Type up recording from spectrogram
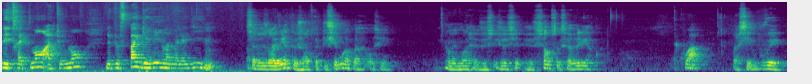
les traitements actuellement ne peuvent pas guérir la maladie. Mm. Ça voudrait dire que je rentrerai plus chez moi, quoi, aussi. Non, mais moi, je, je sens ce que ça veut dire, quoi. Quoi? Bah, si vous pouvez.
